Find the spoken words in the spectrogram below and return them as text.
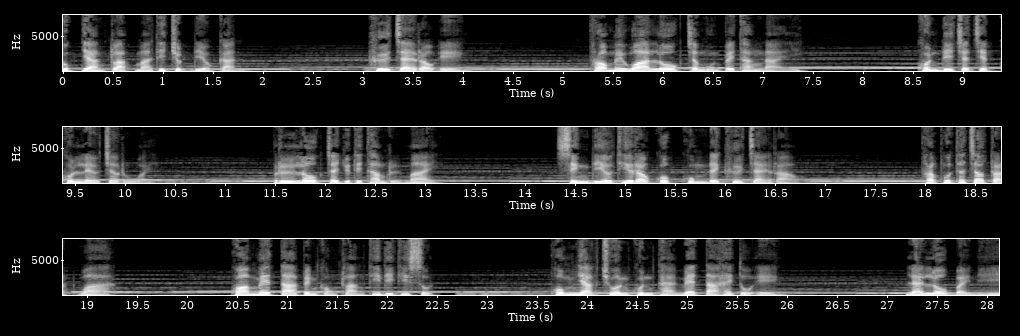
ทุกอย่างกลับมาที่จุดเดียวกัน คือใจเราเอง เพราะไม่ว่าโลกจะหมุนไปทางไหน คนดีจะเจ็บคนเลวจะรวย หรือโลกจะยุติธรรมหรือไม่ สิ่งเดียวที่เราควบคุมได้คือใจเรา พระพุทธเจ้าตรัสว่า ความเมตตาเป็นของขลังที่ดีที่สุด ผมอยากชวนคุณแผ่เมตตาให้ตัวเอง และโลกใบนี้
